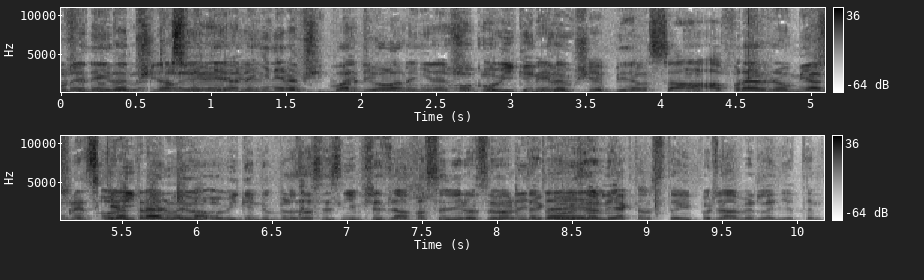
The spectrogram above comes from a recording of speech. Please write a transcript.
on je nejlepší tohle, na světě. Je, a není nejlepší Guardiola, není nejlepší o, o víkendu, nejlepší je Bielsa o, a Fred umí anglicky o a trénuje tam. O víkendu byl zase s ním před zápasový rozhovor, no, to je kouzelný, jak tam stojí pořád vedle mě ten,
